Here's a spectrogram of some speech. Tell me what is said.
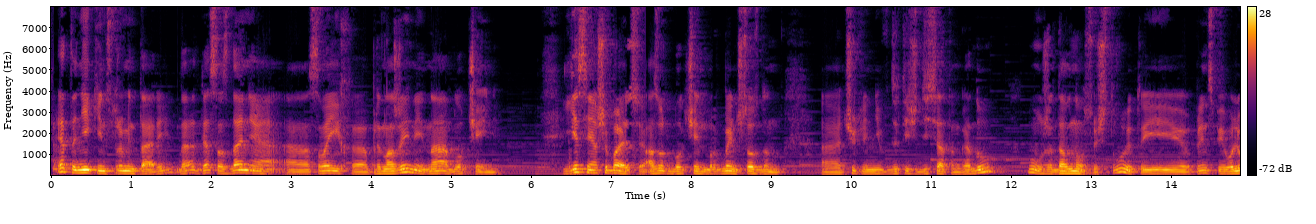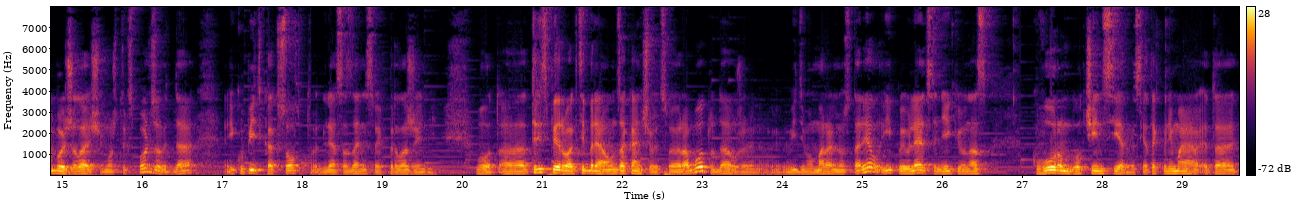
Это некий инструментарий да, для создания э, своих э, приложений на блокчейне. Если я ошибаюсь, Azure Blockchain Workbench создан чуть ли не в 2010 году ну, уже давно существует, и, в принципе, его любой желающий может использовать, да, и купить как софт для создания своих приложений. Вот. 31 э, октября он заканчивает свою работу, да, уже, видимо, морально устарел, и появляется некий у нас Quorum блокчейн-сервис. Я так понимаю, это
